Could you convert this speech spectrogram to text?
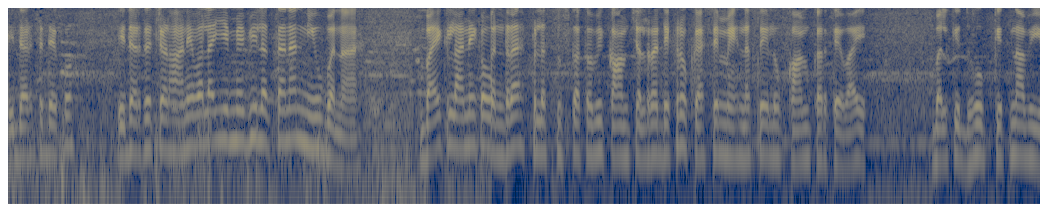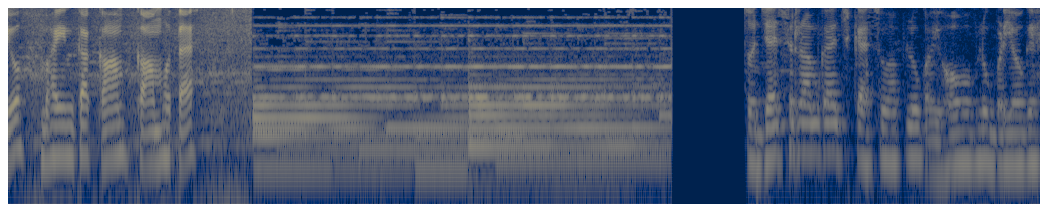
इधर से देखो, इधर से चढ़ाने वाला। ये में भी लगता है ना न्यू बना है। बाइक लाने का बन रहा है प्लस उसका तो भी काम चल रहा है। देख रहे हो कैसे मेहनत से लोग काम करते भाई। बल्कि धूप कितना भी हो, भाई इनका काम काम होता है। तो जय श्री राम आज कैसे हो आप लोग? आई होप आप लोग बढ़िया होगे,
